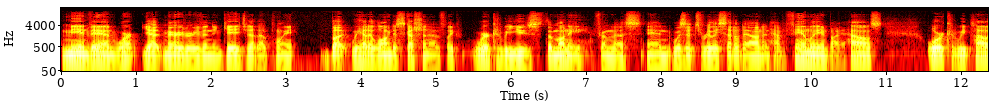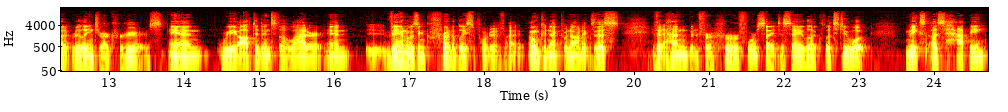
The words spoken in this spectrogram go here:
me and Van weren't yet married or even engaged at that point but we had a long discussion of like where could we use the money from this? And was it to really settle down and have a family and buy a house? Or could we plow it really into our careers? And we opted into the latter. And van was incredibly supportive. Ohm connect would not exist if it hadn't been for her foresight to say look let's do what makes us happy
